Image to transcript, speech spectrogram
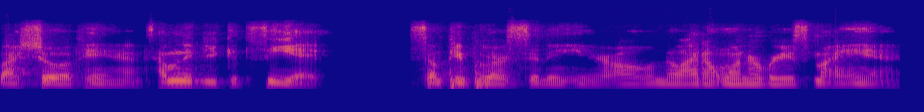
By show of hands? How many of you could see it? Some people are sitting here, oh no, I don't want to raise my hand.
